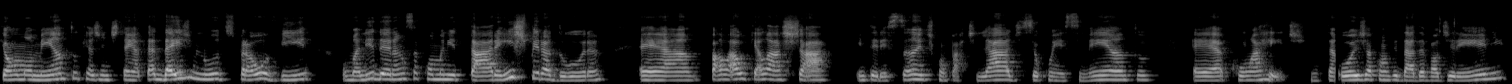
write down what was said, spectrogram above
que é um momento que a gente tem até 10 minutos para ouvir uma liderança comunitária inspiradora, é, falar o que ela achar interessante, compartilhar de seu conhecimento é, com a rede. Então, hoje a convidada é Valdirene,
